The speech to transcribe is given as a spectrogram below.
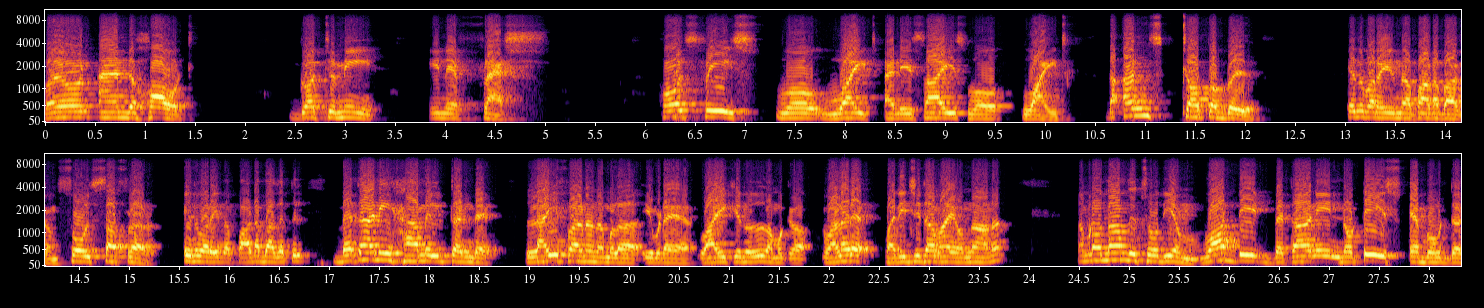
burn and hot got to me in a flash. Holt's face were white and his eyes were white. The unstoppable എന്ന് പറയുന്ന പാഠഭാഗം സോൾ സഫറർ എന്ന് പറയുന്ന പാഠഭാഗത്തിൽ ബഥാനി ഹാമിൽട്ടന്റെ ലൈഫാണ് നമ്മൾ ഇവിടെ വായിക്കുന്നത് നമുക്ക് വളരെ പരിചിതമായ ഒന്നാണ് നമ്മുടെ ഒന്നാമത്തെ ചോദ്യം what did Bethany notice about the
